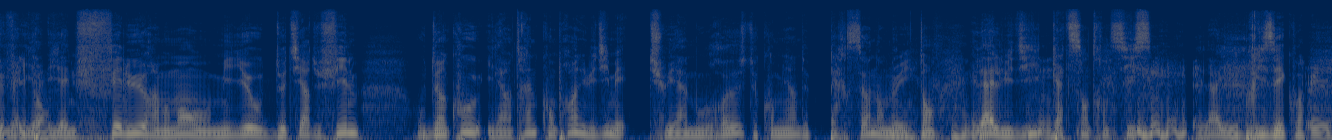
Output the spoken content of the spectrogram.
il y a- y, a- y a une fêlure, un moment au milieu ou deux tiers du film, où d'un coup, il est en train de comprendre. Il lui dit Mais tu es amoureuse de combien de personnes en même Oui. temps? Et là, elle lui dit 436. et là, il est brisé, quoi. Oui.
